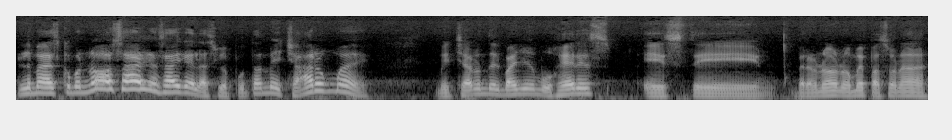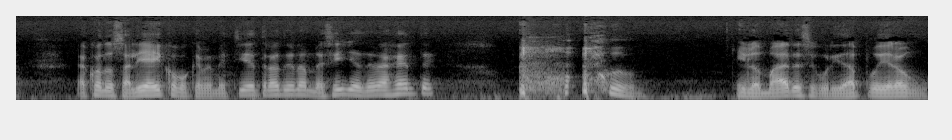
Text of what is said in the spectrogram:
Y las madres como, no, salga, salga. Y las putas me echaron, mae. Me echaron del baño de mujeres, este, pero no, no me pasó nada. Ya cuando salí ahí como que me metí detrás de unas mesillas de una gente y los madres de seguridad pudieron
